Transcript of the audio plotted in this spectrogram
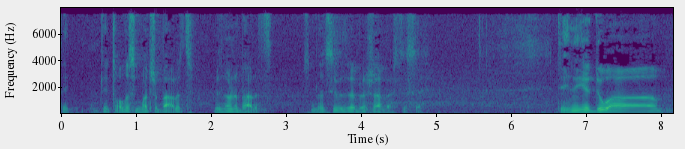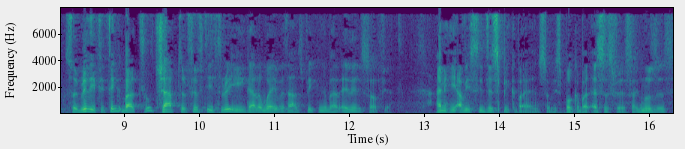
They, they told us much about it. We learn about it. So let's see what the Rebbe Rashab has to say. So really, if you think about it, till chapter 53, he got away without speaking about Ein Sof yet. I mean, he obviously did speak about it. So he spoke about Esesphere, Sagnuzis,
